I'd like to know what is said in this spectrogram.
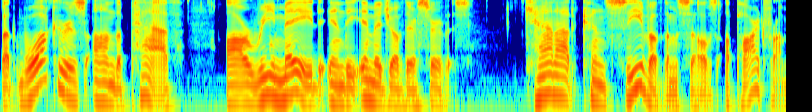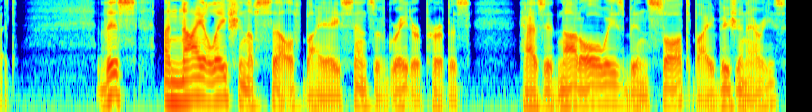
But walkers on the path are remade in the image of their service, cannot conceive of themselves apart from it. This annihilation of self by a sense of greater purpose has it not always been sought by visionaries?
